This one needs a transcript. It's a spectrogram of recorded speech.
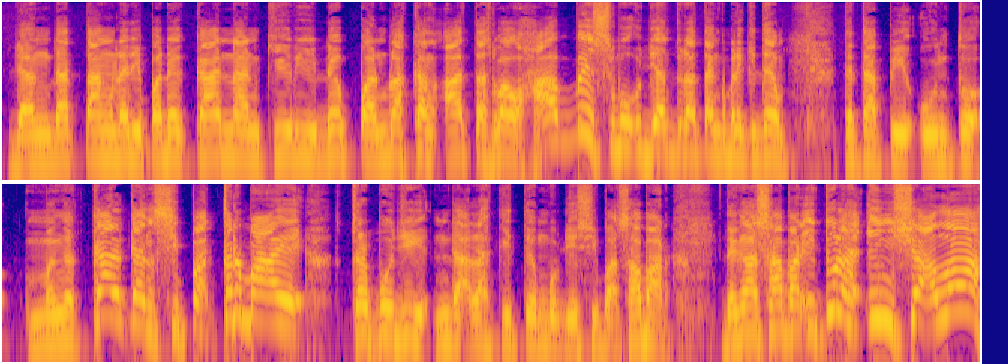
Yang datang daripada kanan, kiri, depan, belakang, atas, bawah. Habis semua ujian tu datang kepada kita. Tetapi untuk mengekalkan sifat terbaik, terpuji, hendaklah kita mempunyai sifat sabar. Dengan sabar itulah insya Allah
